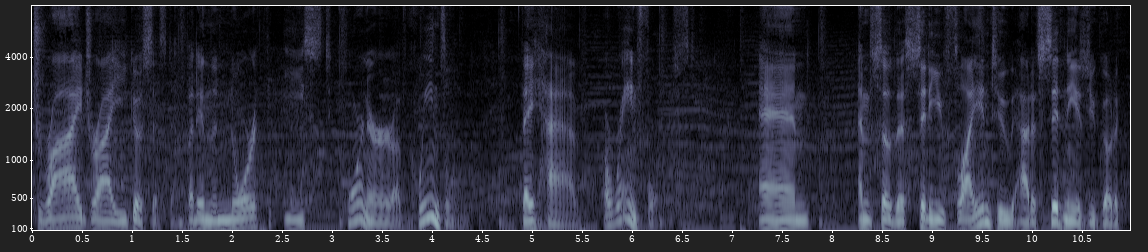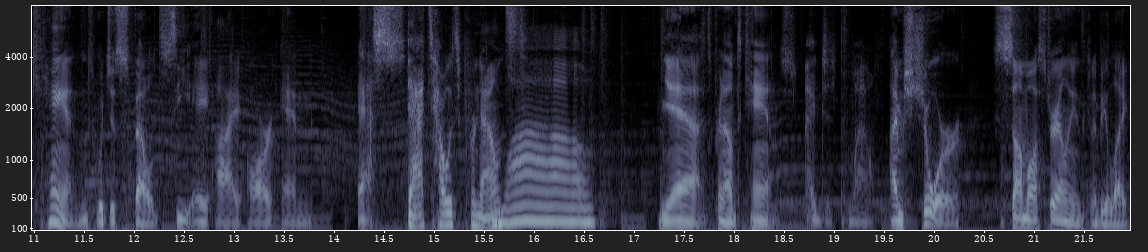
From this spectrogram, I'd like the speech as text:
dry, dry ecosystem. But in the northeast corner of Queensland, they have a rainforest and and so the city you fly into out of Sydney is you go to Cairns, which is spelled C A I R N S. That's how it's pronounced. Wow. Yeah, it's pronounced Cairns. I just wow. I'm sure some Australian's going to be like,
